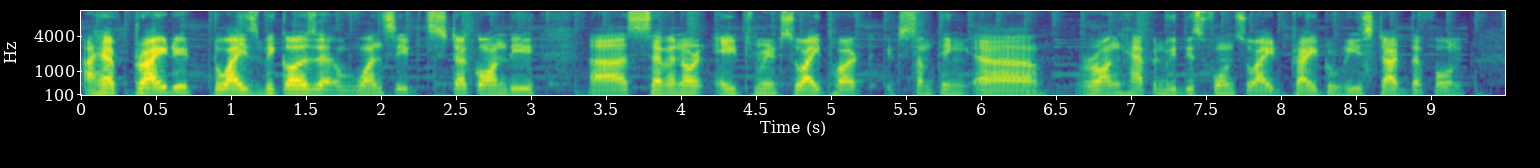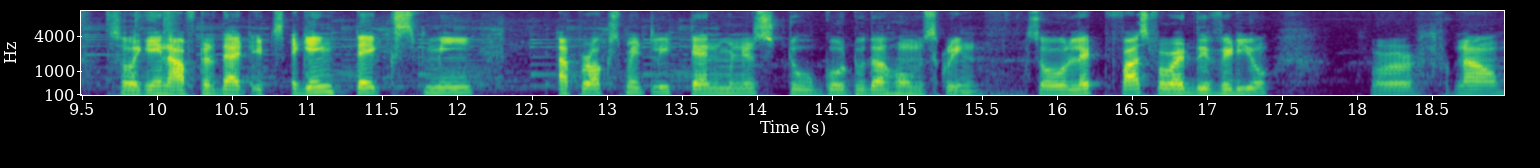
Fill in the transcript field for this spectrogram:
I have tried it twice because uh, once it stuck on the uh, 7 or 8 minutes so I thought it's something uh, wrong happened with this phone so I tried to restart the phone. So again after that it again takes me approximately 10 minutes to go to the home screen. So let fast forward the video for now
